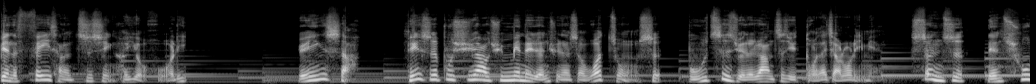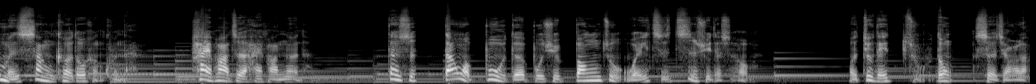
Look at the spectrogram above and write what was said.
变得非常的自信和有活力。原因是啊，平时不需要去面对人群的时候，我总是不自觉的让自己躲在角落里面，甚至连出门上课都很困难，害怕这害怕那的。但是当我不得不去帮助维持秩序的时候，我就得主动社交了。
